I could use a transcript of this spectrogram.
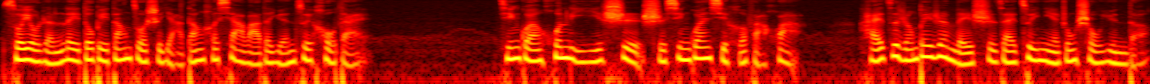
所有人类都被当作是亚当和夏娃的原罪后代。尽管婚礼仪式使性关系合法化，孩子仍被认为是在罪孽中受孕的。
